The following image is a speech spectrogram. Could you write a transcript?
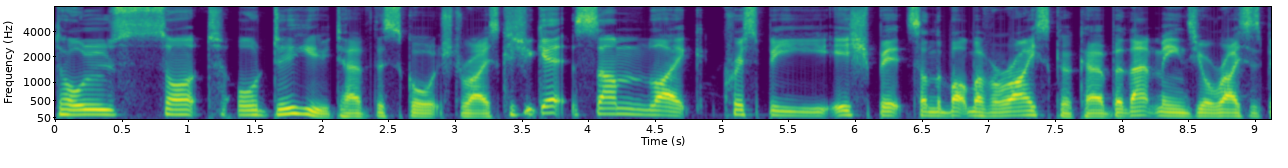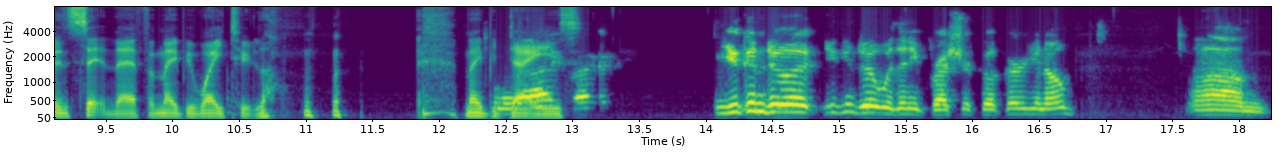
dolsot or do you to have the scorched rice because you get some like crispy-ish bits on the bottom of a rice cooker, but that means your rice has been sitting there for maybe way too long. maybe days. Right, right. You can do it. You can do it with any pressure cooker. You know, um,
